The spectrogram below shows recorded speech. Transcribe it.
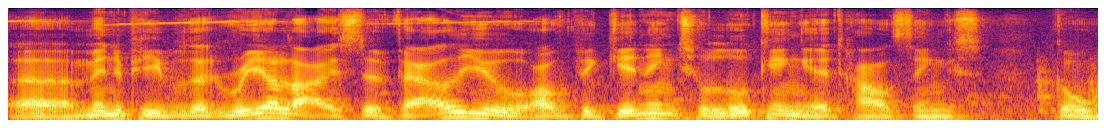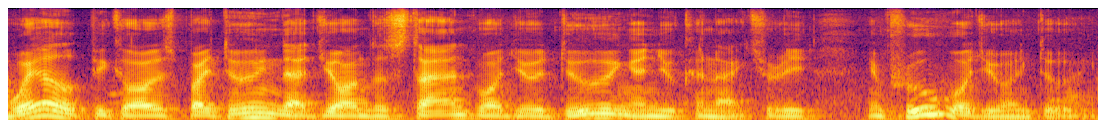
uh, many people that realize the value of beginning to looking at how things go well because by doing that you understand what you're doing and you can actually improve what you are doing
